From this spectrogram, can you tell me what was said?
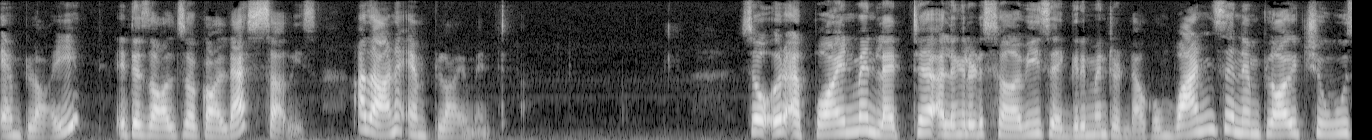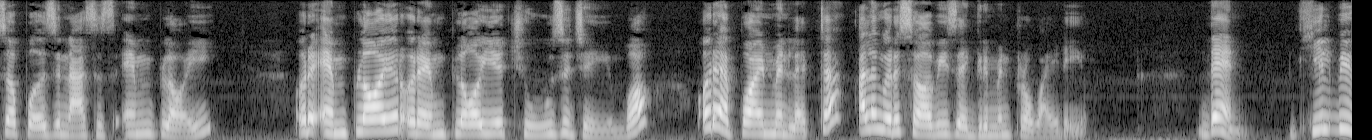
employee, it is also called as service. അതാണ് എംപ്ലോയ്മെൻറ്റ് സോ ഒരു അപ്പോയിൻമെൻറ്റ് ലെറ്റർ അല്ലെങ്കിൽ ഒരു സർവീസ് എഗ്രിമെൻറ്റ് ഉണ്ടാകും വൺസ് എൻ എംപ്ലോയി ചൂസ് എ പേഴ്സൺ ആസ് ഇസ് എംപ്ലോയി ഒരു എംപ്ലോയർ ഒരു എംപ്ലോയിയെ ചൂസ് ചെയ്യുമ്പോൾ ഒരു അപ്പോയിൻമെൻറ്റ് ലെറ്റർ അല്ലെങ്കിൽ ഒരു സർവീസ് എഗ്രിമെൻറ്റ് പ്രൊവൈഡ് ചെയ്യും ദെൻ he'll be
